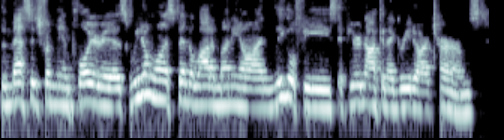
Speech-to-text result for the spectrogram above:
the message from the employer is we don't want to spend a lot of money on legal fees if you're not going to agree to our terms.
